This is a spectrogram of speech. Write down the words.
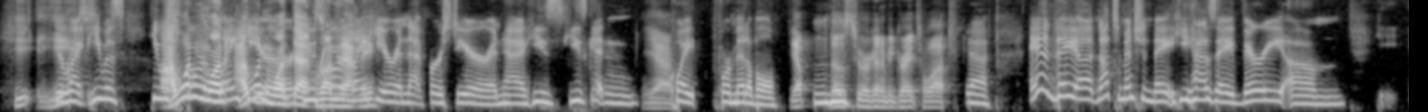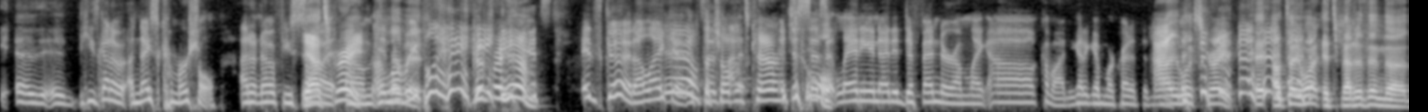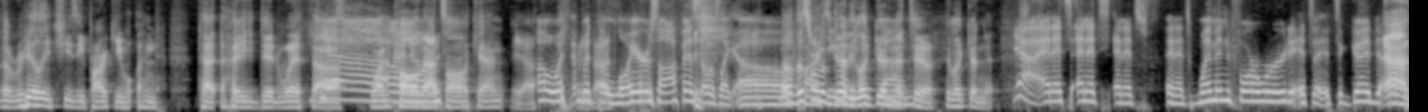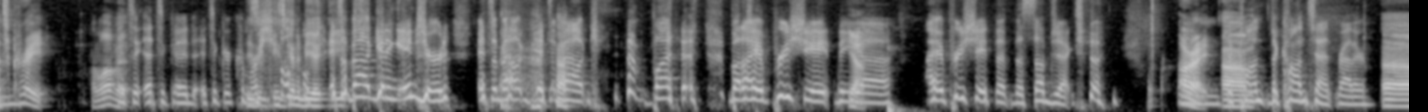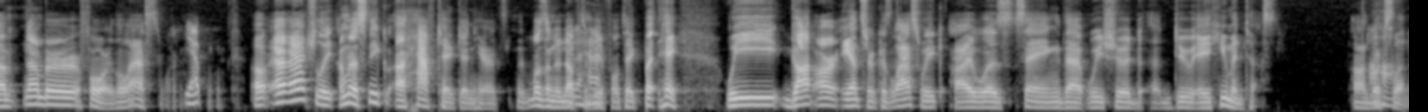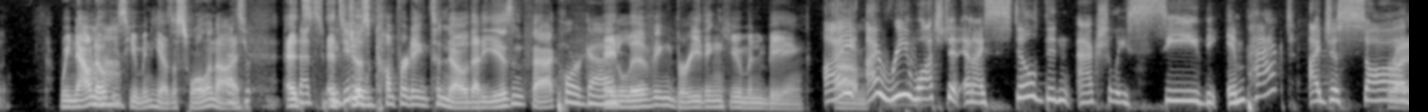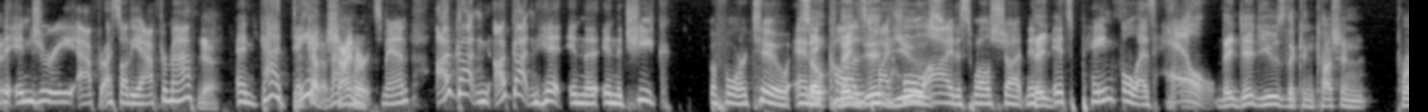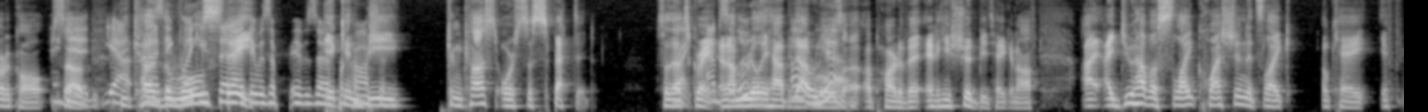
He he's, You're right. He was he was. I wouldn't want- I wouldn't want that he was running far at me. lankier in that first year, and uh, he's he's getting yeah. quite formidable. Yep. Mhm. Those two are going to be great to watch. Yeah. And they uh not to mention they he has a very um he, uh, uh, he's got a, a nice commercial. I don't know if you saw Yeah, it's it, great. um, I in love the it. replay. Good for him. it's it's good. I like yeah, it. with the children's I- care. it just cool. says Atlanta United defender. I'm like, oh come on, you got to give more credit than Ah, that. he looks great. It- I'll tell you what, it's better than the the really cheesy Parky one that he did with uh, Yeah, one call. That's all, Ken. Yeah. Oh, with with the lawyer's office, I was like, oh. no, this one was good. He looked good in it too. He looked good in it. Yeah, and it's and it's and it's and it's women forward. It's a it's a good. Yeah, it's um, great. I love it. It's a, it's a good it's a good He's commercial. he's gonna be a- it's he- about getting injured. It's about it's about but but I appreciate the Yeah. uh I appreciate the the subject. All right, Um, the, um, con- the content rather. Um, number four, the last one. Yep. Oh, actually, I'm going to sneak a half take in here. It wasn't enough to be a full take, but hey, we got our answer because last week I was saying that we should uh, do a human test on Brooks Uh-huh. Lennon. We now know Uh-huh. he's human. He has a swollen eye. That's it's that's- it's just comforting to know that he is in fact poor guy. a living, breathing human being. I um, I rewatched it and I still didn't actually see the impact. I just saw Right. the injury after I saw the aftermath. Yeah. And god damn, that hurts, man. I've gotten I've gotten hit in the in the cheek before too, and So it caused my whole eye to swell shut. And they- it's painful as hell. They did use the concussion protocol I sub did, yeah. Because I think, the like you rules said, state it was a it was a it can be concussed or suspected. So that's Right, great. And I'm really happy that Oh, rule's yeah. a, a part of it and he should be taken off. I, I do have a slight question. It's like, okay, if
